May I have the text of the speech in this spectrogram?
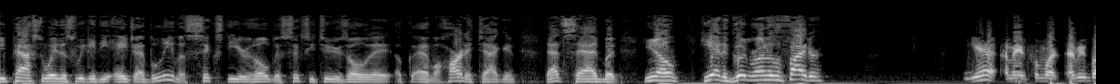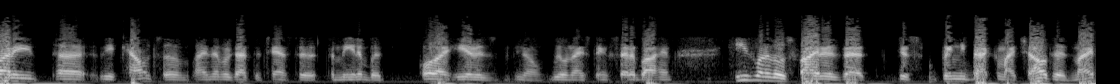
he passed away this week at the age, I believe, of 60 years old or 62 years old of a heart attack, and that's sad. But you know, he had a good run as a fighter. Yeah, I mean, from what everybody, uh, the accounts of, I never got the chance to to meet him, but all I hear is, you know, real nice things said about him. He's one of those fighters that just bring me back to my childhood. My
